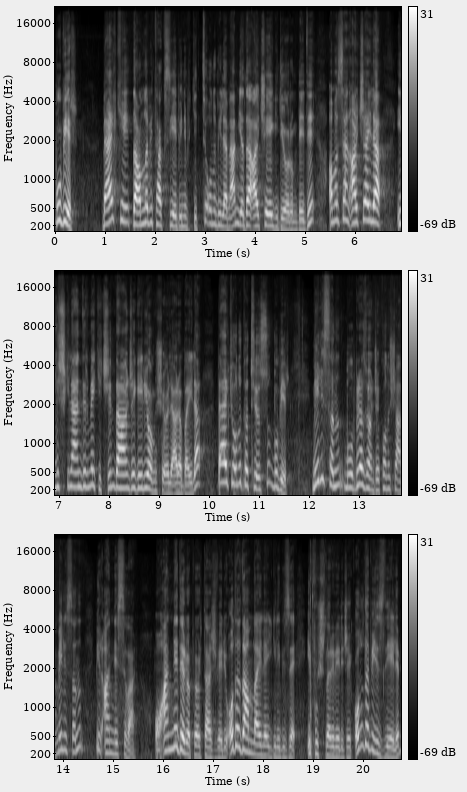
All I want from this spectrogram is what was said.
Bu bir. Belki Damla bir taksiye binip gitti onu bilemem ya da Ayça'ya gidiyorum dedi. Ama sen Ayça'yla ilişkilendirmek için daha önce geliyormuş öyle arabayla. Belki onu katıyorsun bu bir. Melisa'nın bu biraz önce konuşan Melisa'nın bir annesi var. O anne de röportaj veriyor. O da Damla ile ilgili bize ipuçları verecek. Onu da bir izleyelim.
